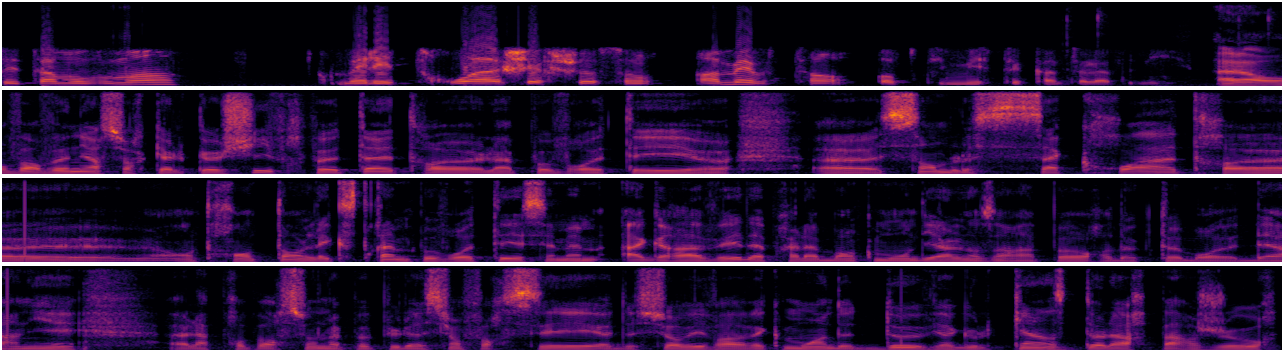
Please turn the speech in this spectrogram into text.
c'est un mouvement, mais les trois chercheurs sont en même temps optimiste quant à l'avenir. Alors, on va revenir sur quelques chiffres. Peut-être euh, la pauvreté euh, euh, semble s'accroître. en 30 ans, l'extrême pauvreté s'est même aggravée, d'après la Banque mondiale, dans un rapport d'octobre dernier. la proportion de la population forcée de survivre avec moins de 2,15 dollars par jour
